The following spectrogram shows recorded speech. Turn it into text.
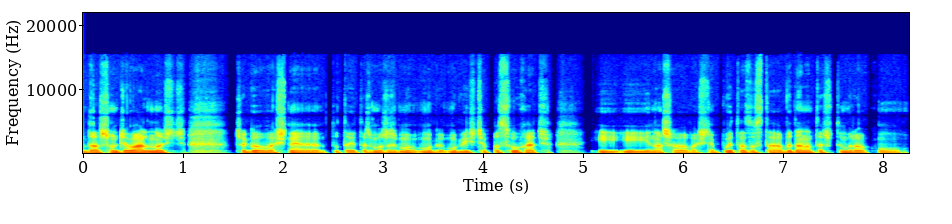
dalszą działalność, czego właśnie tutaj też może, mo, mo- mogliście posłuchać i, i nasza właśnie płyta została wydana też w tym roku.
